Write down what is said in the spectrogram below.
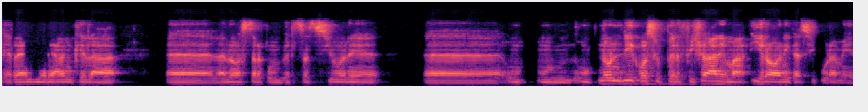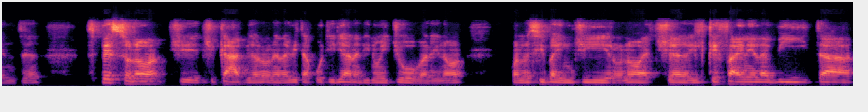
e rendere anche la, eh, la nostra conversazione, eh, un, un, non dico superficiale, ma ironica sicuramente. Spesso no, ci, ci capita no, nella vita quotidiana di noi giovani, no? quando si va in giro, no? il che fai nella vita,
